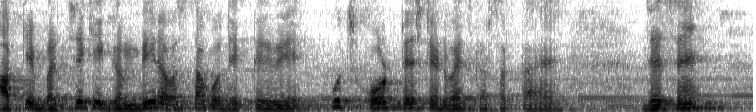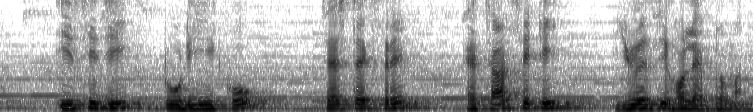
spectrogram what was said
आपके बच्चे की गंभीर अवस्था को देखते हुए कुछ और टेस्ट एडवाइस कर सकता है, जैसे E C G two D को chest x-ray H R C T U S G whole abdomen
